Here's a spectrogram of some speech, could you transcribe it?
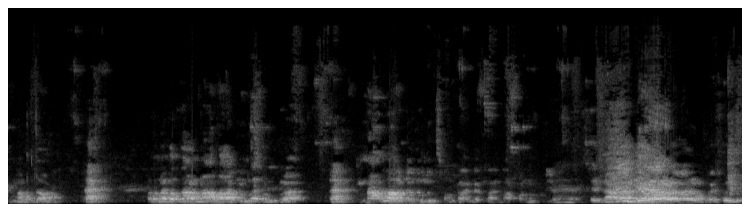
அதனாலதான்? அதனாலதான் நாள் ஆகுதுன்னு சொல்றேன். ஆகுதுன்னு சொல்றாங்க. நான் என்ன பண்ண முடியும்? சரி நாலாவது சொல்லு.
